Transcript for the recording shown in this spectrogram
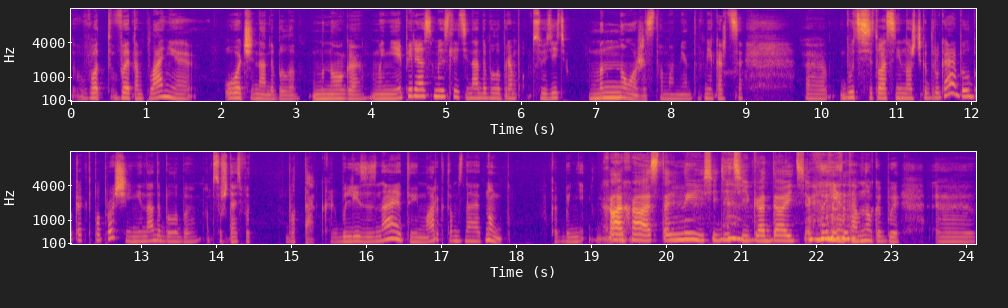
Вот в этом плане очень надо было много мне переосмыслить, и надо было прям обсудить множество моментов. Мне кажется, будь ситуация немножечко другая, было бы как-то попроще, и не надо было бы обсуждать вот, вот так. Как бы Лиза знает, и Марк там знает. Ну, как бы не... Ха-ха, остальные сидите и гадайте. Ну, нет, там, ну, как бы... э,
